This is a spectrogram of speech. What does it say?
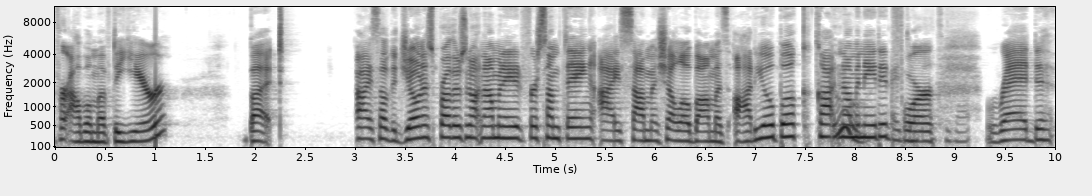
for album of the year, but I saw the Jonas Brothers got nominated for something. I saw Michelle Obama's audiobook got nominated for red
